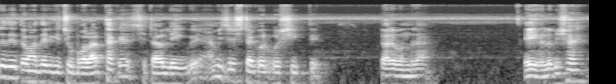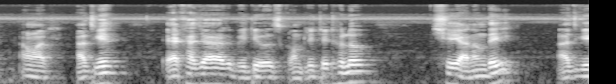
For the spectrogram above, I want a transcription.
যদি তোমাদের কিছু বলার থাকে সেটাও লিখবে, আমি চেষ্টা করব শিখতে। তাহলে বন্ধুরা, এই হলো বিষয়। আমার আজকের এক হাজার ভিডিওস কমপ্লিটেড হলো। সে আনন্দেই আজকে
